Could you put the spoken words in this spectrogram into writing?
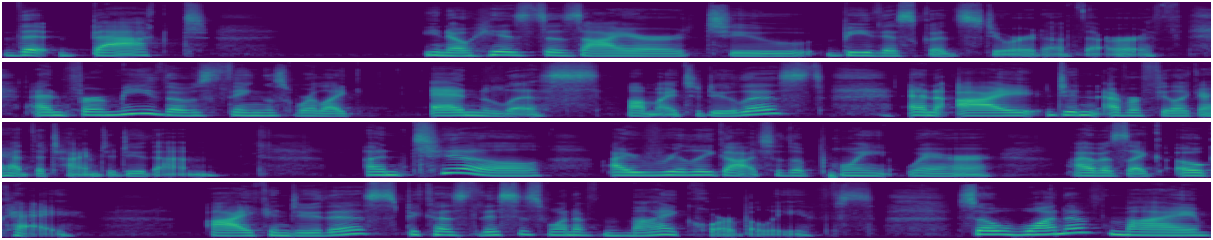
that backed you know his desire to be this good steward of the earth. And for me those things were like endless on my to-do list and i didn't ever feel like i had the time to do them until i really got to the point where i was like okay I can do this because this is one of my core beliefs. So, one of my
